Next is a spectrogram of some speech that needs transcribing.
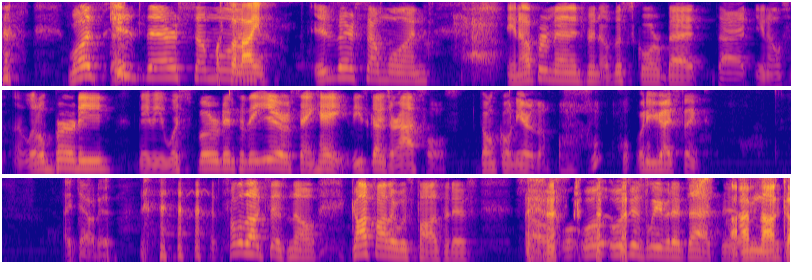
Was is there someone? What's the line? Is there someone in upper management of the score bet that you know a little birdie maybe whispered into the ear saying, "Hey, these guys are assholes. Don't go near them." what do you guys think? I doubt it. Full Dog says no. Godfather was positive. So we'll, we'll, we'll just leave it at that. It's- I'm not it's a-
